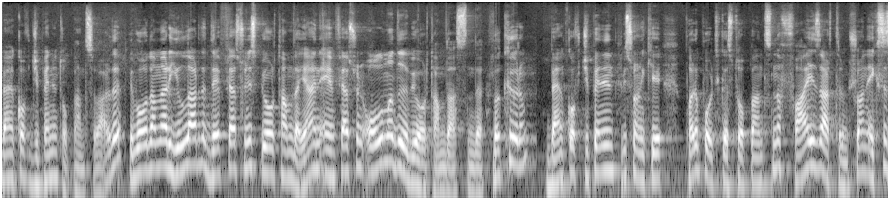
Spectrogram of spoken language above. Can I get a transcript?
Bank of Japan'in toplantısı vardı. Ve bu adamlar yıllarda deflasyonist bir ortamda yani enflasyon olmadığı bir ortamda aslında. Bakıyorum Bank of Japan'in bir sonraki para politikası toplantısında faiz artırım şu an eksi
